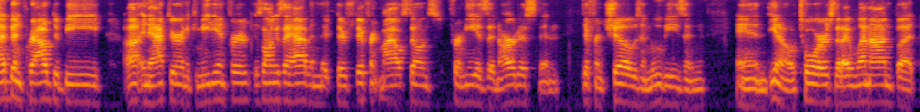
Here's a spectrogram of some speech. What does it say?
I've been proud to be uh, an actor and a comedian for as long as I have, and there's different milestones for me as an artist and different shows and movies and and you know tours that I went on. But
